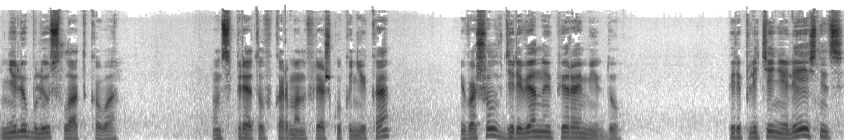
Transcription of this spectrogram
не люблю сладкого». Он спрятал в карман фляжку коньяка и вошел в деревянную пирамиду. Переплетение лестниц,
